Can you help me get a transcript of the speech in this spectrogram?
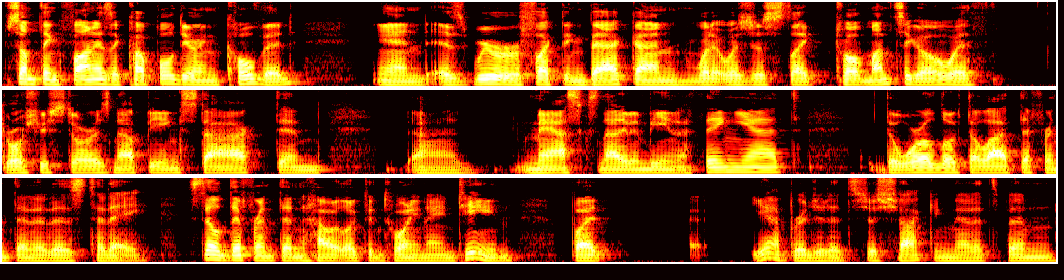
something fun as a couple during COVID. And as we were reflecting back on what it was just like 12 months ago with grocery stores not being stocked and uh, masks not even being a thing yet, the world looked a lot different than it is today. Still different than how it looked in 2019, but yeah, Bridget, it's just shocking that it's been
